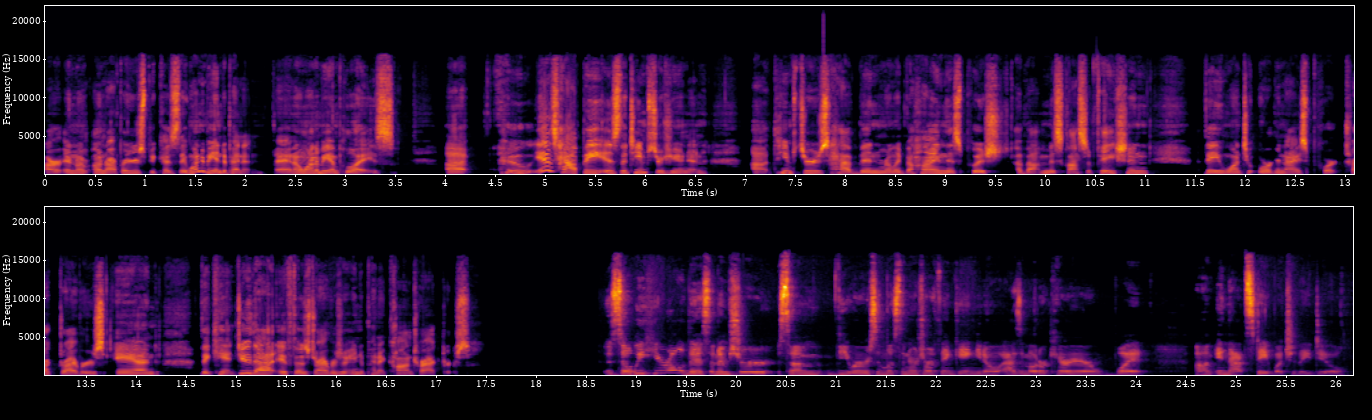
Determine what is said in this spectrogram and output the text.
are owner operators because they want to be independent. They don't want to be employees. Uh, who is happy is the Teamsters Union. Uh, Teamsters have been really behind this push about misclassification. They want to organize port truck drivers, and they can't do that if those drivers are independent contractors. So we hear all of this, and I'm sure some viewers and listeners are thinking, you know, as a motor carrier, what um, in that state, what should they do,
